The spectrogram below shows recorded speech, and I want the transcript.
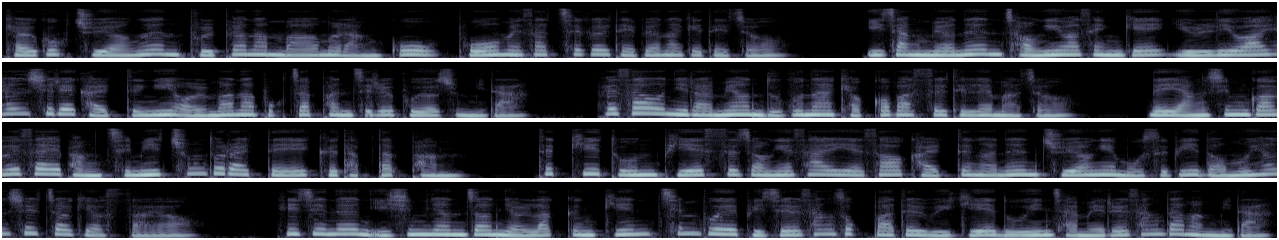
결국 주영은 불편한 마음을 안고 보험회사 측을 대변하게 되죠. 이 장면은 정의와 생계, 윤리와 현실의 갈등이 얼마나 복잡한지를 보여줍니다. 회사원이라면 누구나 겪어봤을 딜레마죠. 내 양심과 회사의 방침이 충돌할 때의 그 답답함. 특히 돈 vs 정의 사이에서 갈등하는 주영의 모습이 너무 현실적이었어요. 희진은 20년 전 연락 끊긴 친부의 빚을 상속받을 위기에 놓인 자매를 상담합니다.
